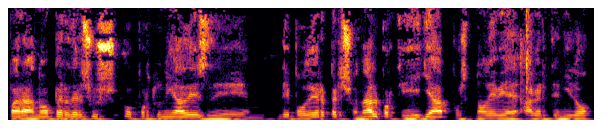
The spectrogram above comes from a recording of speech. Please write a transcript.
para no perder sus oportunidades de, de, poder personal, porque ella pues no debe haber tenido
